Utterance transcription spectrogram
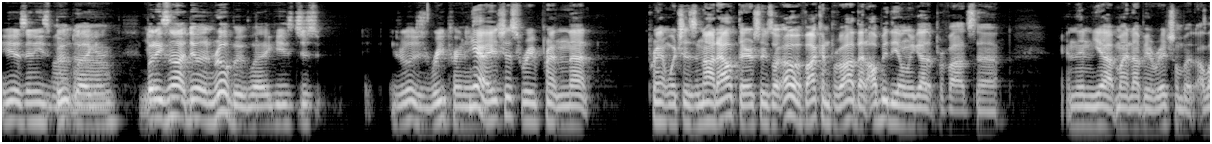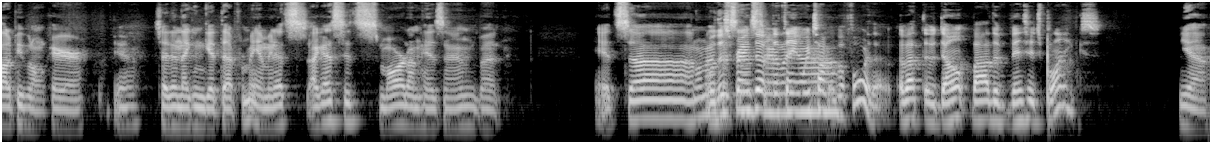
he is, and he's But, uh, bootlegging, yeah. but he's not doing real bootleg. He's just he's really just reprinting. Yeah, he's just reprinting that print, which is not out there. So he's like, oh, if I can provide that, I'll be the only guy that provides that. And then yeah, it might not be original, but a lot of people don't care. yeah. So then they can get that from me. I mean, it's I guess it's smart on his end, but it's uh I don't know. Well, this brings up the thing we were talking uh, about before, though, about the don't buy the vintage blanks. Yeah,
